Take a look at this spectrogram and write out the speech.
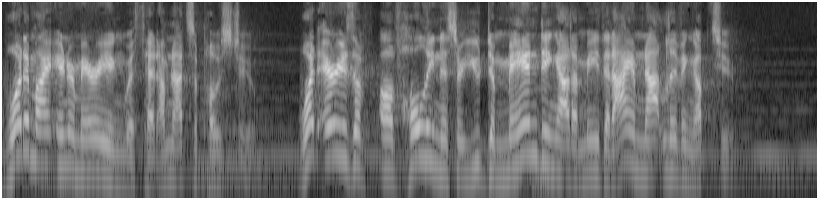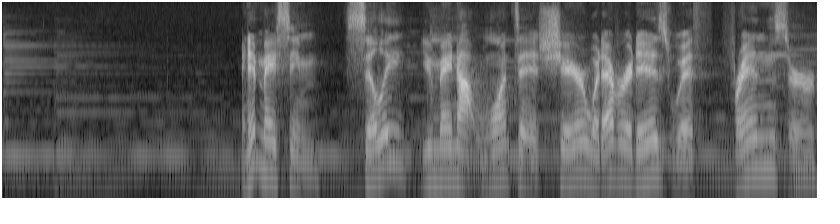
what am I intermarrying with that I'm not supposed to? What areas of, of holiness are you demanding out of me that I am not living up to? And it may seem silly. You may not want to share whatever it is with friends or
